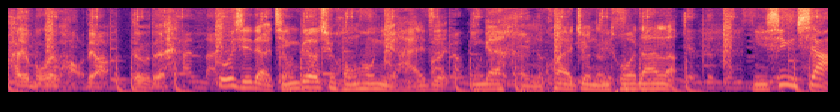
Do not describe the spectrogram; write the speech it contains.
他又不会跑掉，对不对？多写点情歌去哄哄女孩子，应该很快就能脱单了。你姓夏，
